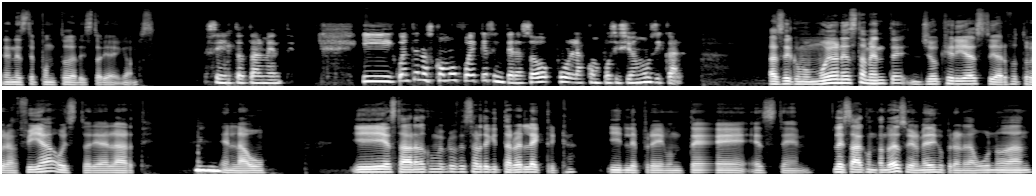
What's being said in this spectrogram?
en este punto de la historia, digamos. Sí, totalmente. Y cuéntenos cómo fue que se interesó por la composición musical. Así como muy honestamente, yo quería estudiar fotografía o historia del arte en la U. Y estaba hablando con mi profesor de guitarra eléctrica y le pregunté, este, le estaba contando eso y él me dijo, pero en la U no dan,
